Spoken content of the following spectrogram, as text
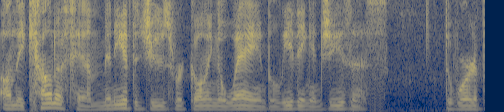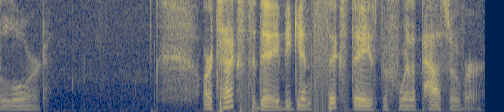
on the account of him many of the Jews were going away and believing in Jesus. The word of the Lord. Our text today begins six days before the Passover.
